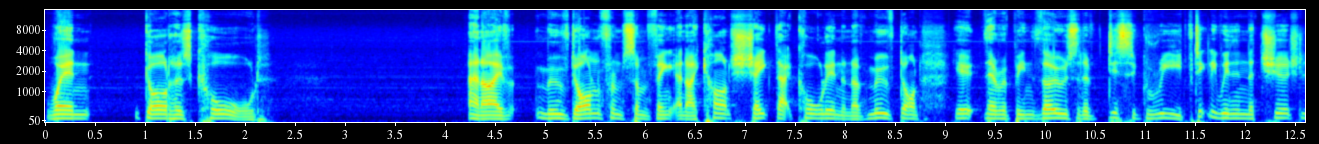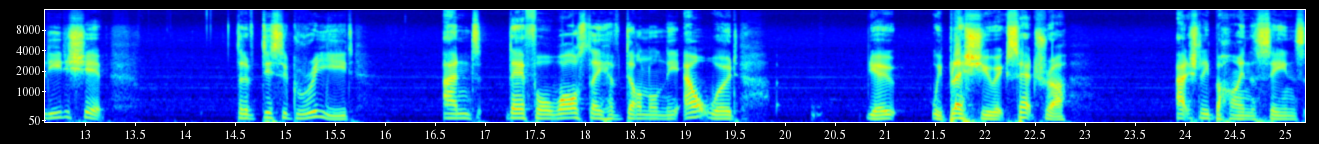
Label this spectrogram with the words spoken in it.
when God has called and I've moved on from something and I can't shake that call in and I've moved on, yeah, there have been those that have disagreed, particularly within the church leadership, that have disagreed and therefore whilst they have done on the outward, you know, we bless you, etc., actually behind the scenes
